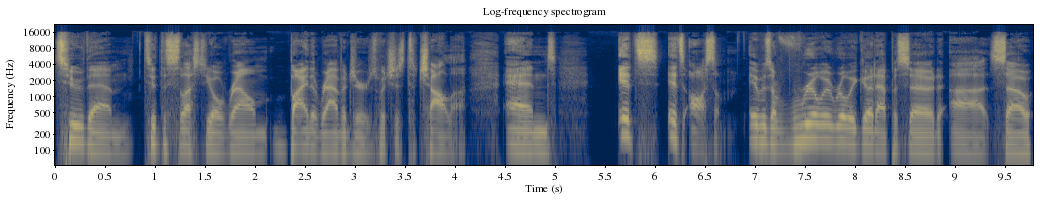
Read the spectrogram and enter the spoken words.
to them to the celestial realm by the Ravagers, which is T'Challa, and it's it's awesome. It was a really really good episode. Uh, so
